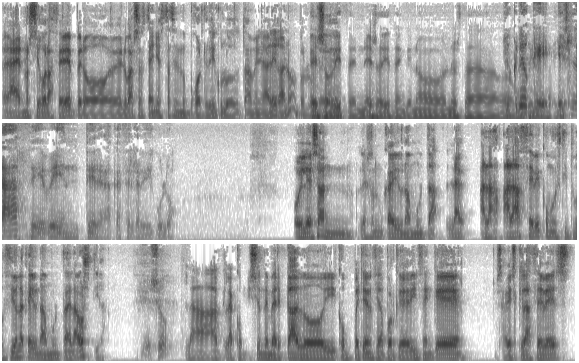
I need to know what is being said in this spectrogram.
a ver, no sigo la CB, pero el Barça este año está haciendo un poco el ridículo también en la liga, ¿no? Por lo Eso que- dicen, eso dicen, que no, no está... Yo creo que ahí. es la ACB entera la que hace el ridículo. Hoy les han, les han caído una multa. La- a, la, a la ACB como institución le ha caído una multa de la hostia. ¿Y eso? La, la Comisión de Mercado y Competencia, porque dicen que. Sabéis que la ACB es,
